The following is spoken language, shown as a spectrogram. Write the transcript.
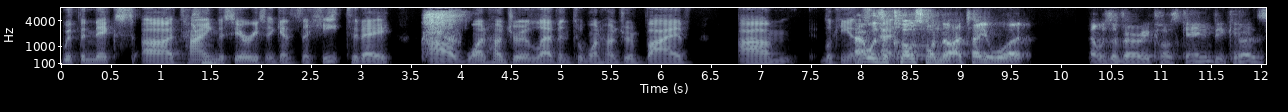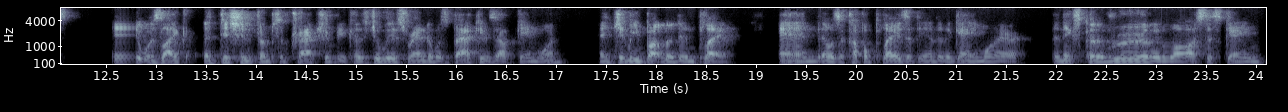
with the Knicks uh, tying the series against the Heat today, uh, 111 to 105. Um, looking at That was a close one, though. I tell you what, that was a very close game because it was like addition from subtraction because Julius Randle was back. He was out game one, and Jimmy Butler didn't play. And there was a couple plays at the end of the game where the Knicks could have really lost this game.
